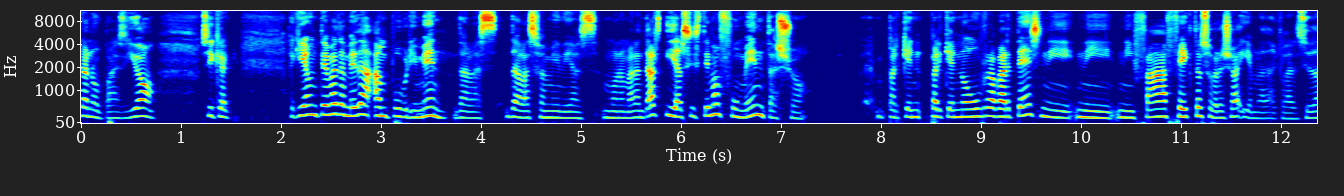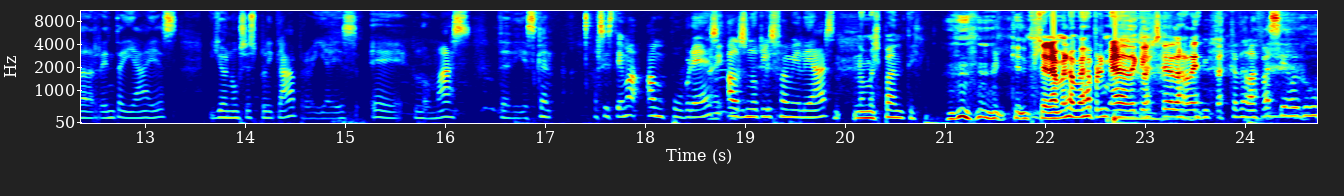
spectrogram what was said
que no pas jo. O sigui que aquí hi ha un tema també d'empobriment de les, de les famílies monomarentals i el sistema fomenta això perquè, perquè no ho reverteix ni, ni, ni fa efecte sobre això. I amb la declaració de la renta ja és, jo no ho sé explicar, però ja és eh, lo más de dir, és que el sistema empobreix Ai, els nuclis familiars. No m'espanti. que serà la meva primera declaració de la renta. Que te la faci algú,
